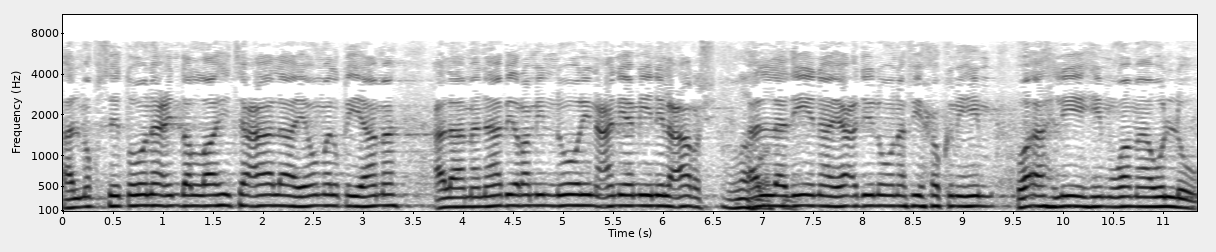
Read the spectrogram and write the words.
المقسطون عند الله تعالى يوم القيامة على منابر من نور عن يمين العرش الذين يعدلون في حكمهم وأهليهم وما ولوا.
